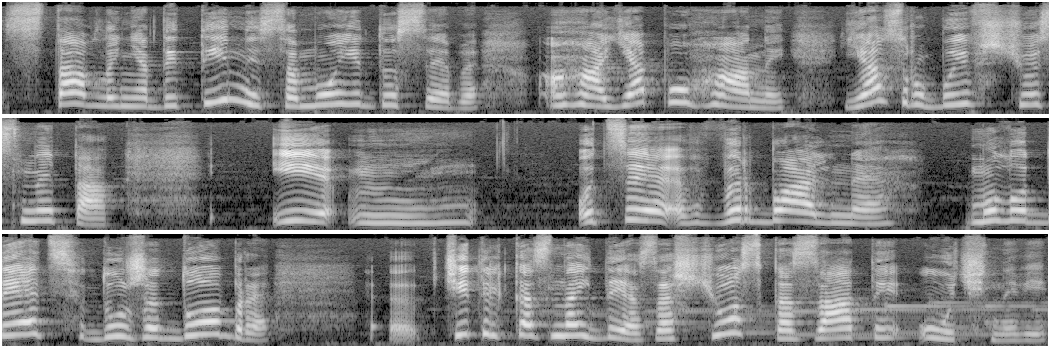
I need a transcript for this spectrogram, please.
ставлення дитини самої до себе. Ага, я поганий, я зробив щось не так. І оце вербальне молодець дуже добре. Е, Вчителька знайде за що сказати учневі.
